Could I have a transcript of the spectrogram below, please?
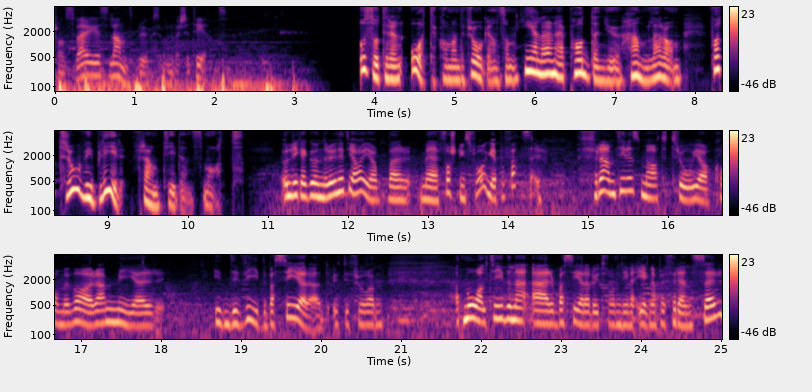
från Sveriges lantbruksuniversitet. Och så till den återkommande frågan som hela den här podden ju handlar om. Vad tror vi blir framtidens mat? Ulrika Gunnerud heter jag och jobbar med forskningsfrågor på Fatser. Framtidens mat tror jag kommer vara mer individbaserad utifrån att måltiderna är baserade utifrån dina egna preferenser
